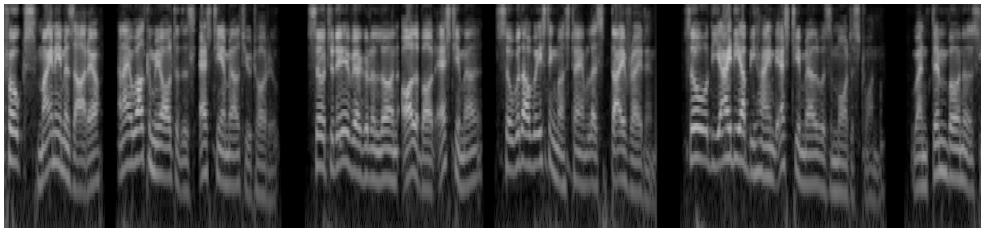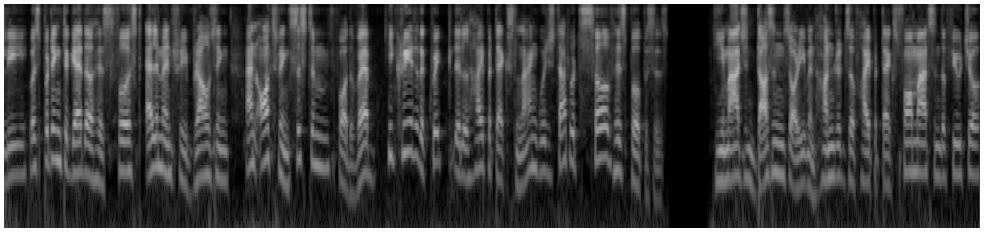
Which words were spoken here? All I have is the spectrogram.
folks, my name is Arya and I welcome you all to this HTML tutorial. So today we are going to learn all about HTML, so without wasting much time let's dive right in. So the idea behind HTML was a modest one. When Tim Berners-Lee was putting together his first elementary browsing and authoring system for the web, he created a quick little hypertext language that would serve his purposes. He imagined dozens or even hundreds of hypertext formats in the future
